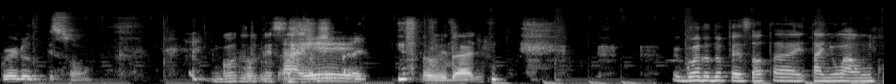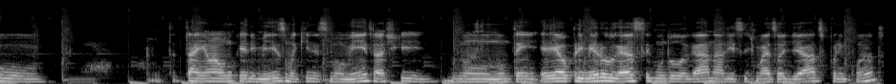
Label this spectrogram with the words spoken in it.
Gordo do PSOL. Gordo do pessoal. Aê! novidade. O gordo do pessoal tá, tá em um a um com. Tá em um a um com ele mesmo aqui nesse momento. Acho que não, não tem. Ele é o primeiro lugar, o segundo lugar na lista de mais odiados por enquanto.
